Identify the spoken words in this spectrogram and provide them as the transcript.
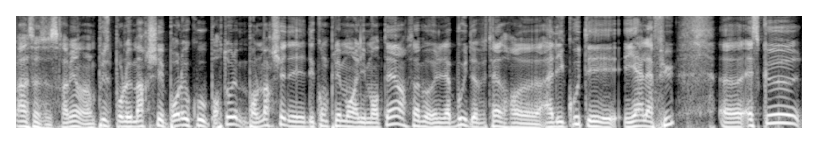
Ah ça, ce sera bien. En plus pour le marché, pour le coup, pour, tout le, pour le marché des, compléments alimentaires, la bouille doit être à l'écoute et, à l'affût. Est-ce que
